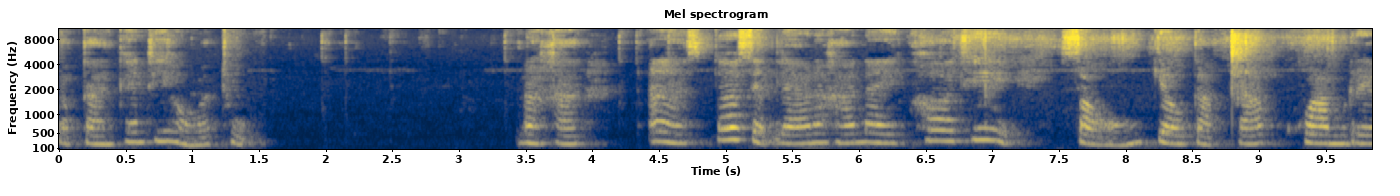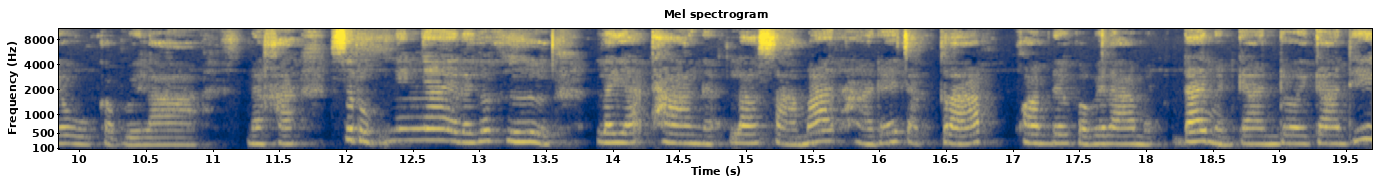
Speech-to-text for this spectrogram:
กับการเคลื่อนที่ของวัตถุนะคะอ่าก็เสร็จแล้วนะคะในข้อที่ 2 เกี่ยวกับกราฟ ความเร็วกับเวลานะคะ สรุปง่ายๆเลยก็คือ ระยะทางเนี่ยเราสามารถหาได้จากกราฟ ความเร็วกับเวลาได้เหมือนกัน โดยการที่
